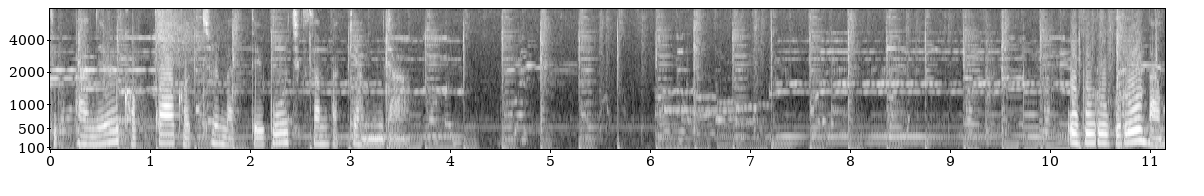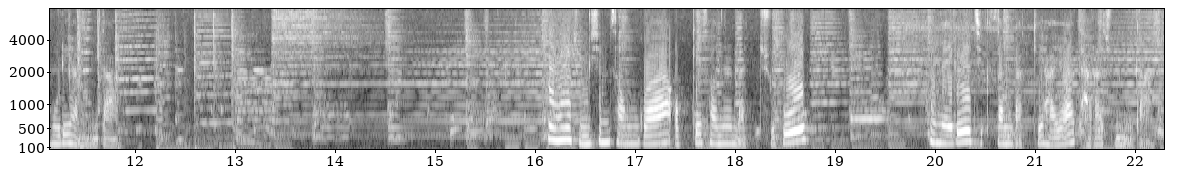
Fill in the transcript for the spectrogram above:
뒷판을 겉과 겉을 맞대고 직선받게 합니다. 오버록으로 마무리합니다. 손의 중심선과 어깨선을 맞추고 소매를 직선받게 하여 달아줍니다.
